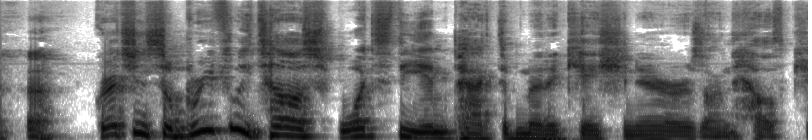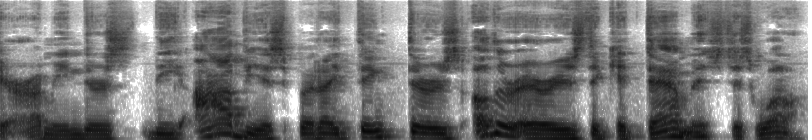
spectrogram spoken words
Gretchen, so briefly tell us what's the impact of medication errors on healthcare? I mean, there's the obvious, but I think there's other areas that get damaged as well.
